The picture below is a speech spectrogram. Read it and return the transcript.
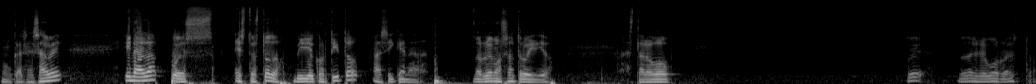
nunca se sabe. Y nada, pues esto es todo. Vídeo cortito, así que nada. Nos vemos en otro vídeo. Hasta luego. ¿Dónde se borra esto?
